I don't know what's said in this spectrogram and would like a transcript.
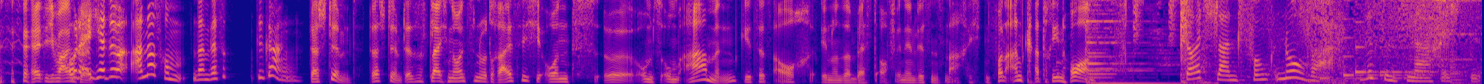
hätte ich mal. Oder ich hätte andersrum, dann wärst du gegangen. Das stimmt, das stimmt. Es ist gleich 19.30 Uhr und äh, ums Umarmen geht es jetzt auch in unserem Best-of, in den Wissensnachrichten von Ann-Kathrin Horn. Deutschlandfunk Nova. Wissensnachrichten.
